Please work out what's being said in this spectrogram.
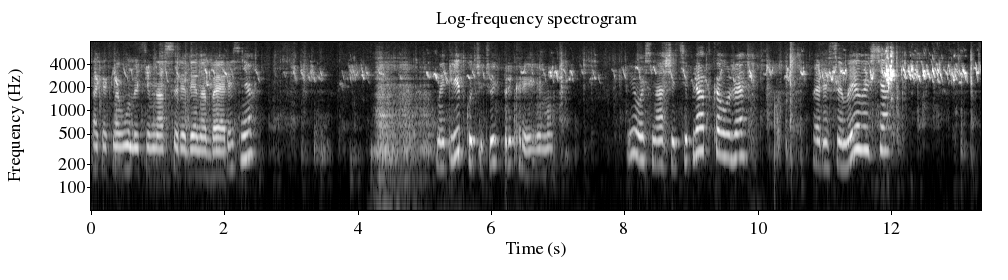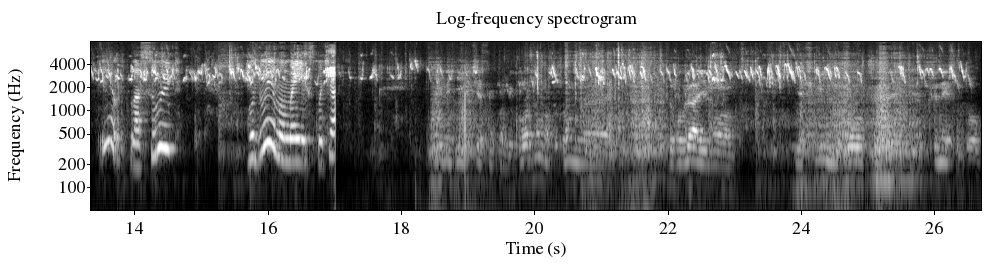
Так як на вулиці в нас середина березня, ми клітку чуть-чуть прикриємо. І ось наші ціплятка вже переселилися і ласують. Годуємо ми їх спочатку. Неділі а потім е, додаємо дров, пшеничну дров.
